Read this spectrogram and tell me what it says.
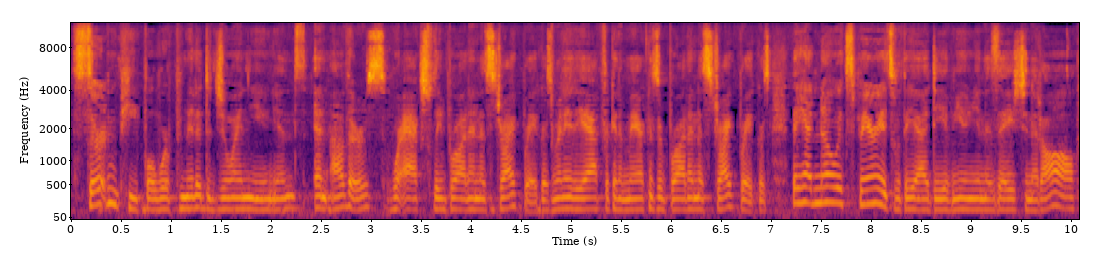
certain people were permitted to join unions and others were actually brought in as strikebreakers. Many of the African Americans were brought in as strikebreakers. They had no experience with the idea of unionization at all.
